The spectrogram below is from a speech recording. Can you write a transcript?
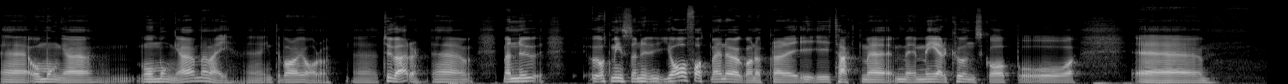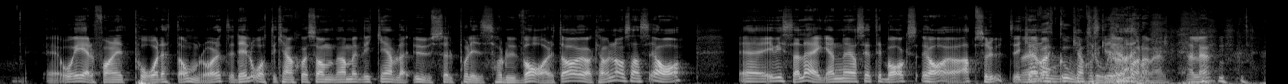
eh, och, många, och många med mig, eh, inte bara jag då, eh, tyvärr. Eh, men nu, åtminstone nu, jag har fått mig en ögonöppnare i, i takt med, med mer kunskap och, och eh, och erfarenhet på detta området. Det låter kanske som, ja men vilken jävla usel polis har du varit? Ja, jag kan väl någonstans, ja. eh, I vissa lägen när jag ser tillbaks, ja absolut. Det kan har jag varit nog kanske godtrogen skriva. bara väl? Eller?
